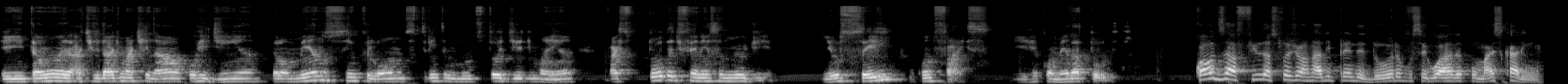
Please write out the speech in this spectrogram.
E, então, atividade matinal, corridinha, pelo menos 5 km, 30 minutos todo dia de manhã, faz toda a diferença no meu dia. E eu sei o quanto faz. E recomendo a todos. Qual o desafio da sua jornada empreendedora você guarda com mais carinho?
